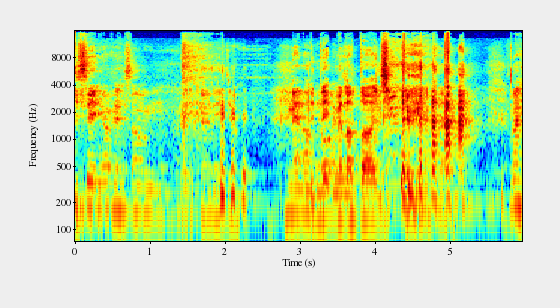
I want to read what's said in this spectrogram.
que seria a versão americana aí de Todd. Mas,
